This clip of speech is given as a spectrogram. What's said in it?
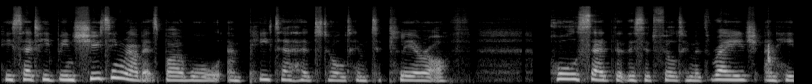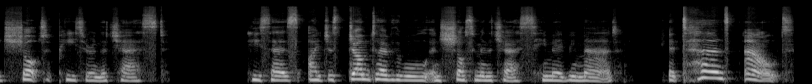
He said he'd been shooting rabbits by a wall and Peter had told him to clear off. Hall said that this had filled him with rage and he'd shot Peter in the chest. He says, I just jumped over the wall and shot him in the chest. He made me mad. It turns out,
